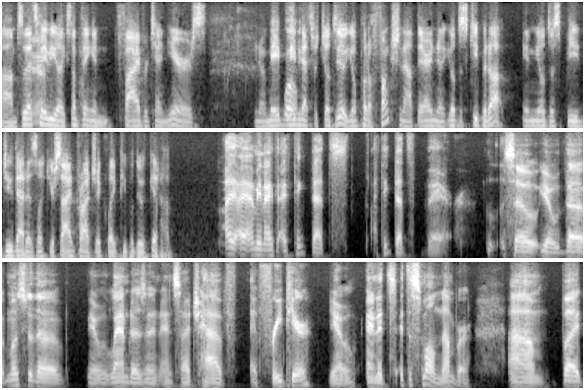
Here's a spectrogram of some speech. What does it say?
um, so that's yeah. maybe like something in five or ten years you know maybe well, maybe that's what you'll do you'll put a function out there and you'll, you'll just keep it up and you'll just be do that as like your side project like people do with github I, I mean, I, I think that's I think that's there. So you know, the most of the you know lambdas and, and such have a free tier, you know, and it's it's a small number, um, but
